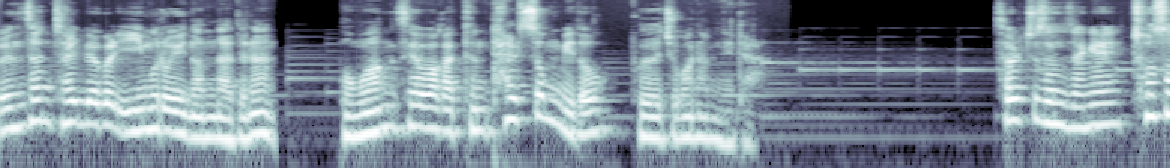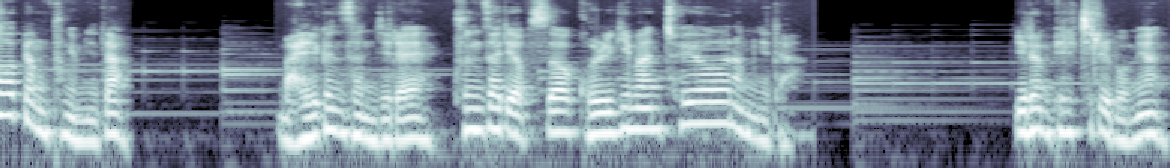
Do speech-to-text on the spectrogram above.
은산철벽을 임으로이 넘나드는 봉황새와 같은 탈속미도 보여주곤 합니다. 설주 선생의 초서병풍입니다. 맑은 선질에 군살이 없어 골기만 초연합니다. 이런 필치를 보면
